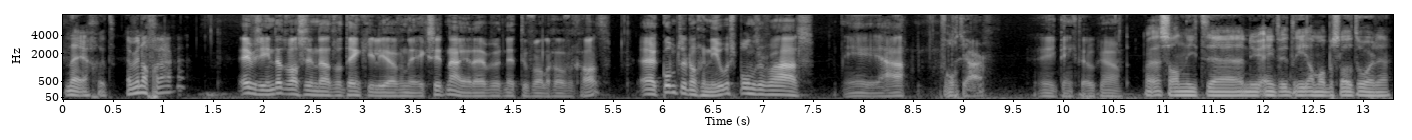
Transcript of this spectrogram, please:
Nee, ja, goed. Heb je nog vragen? Even zien, dat was inderdaad, wat denken jullie over de Exit? Nou ja, daar hebben we het net toevallig over gehad. komt er nog een nieuwe sponsor voor Haas? Ja. Volgend jaar. Ik denk het ook, ja. Het zal niet uh, nu 1, 2, 3 allemaal besloten worden.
